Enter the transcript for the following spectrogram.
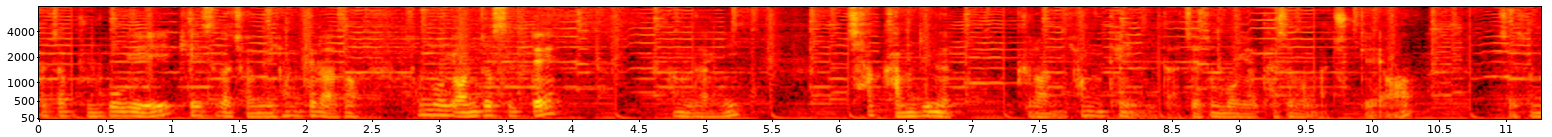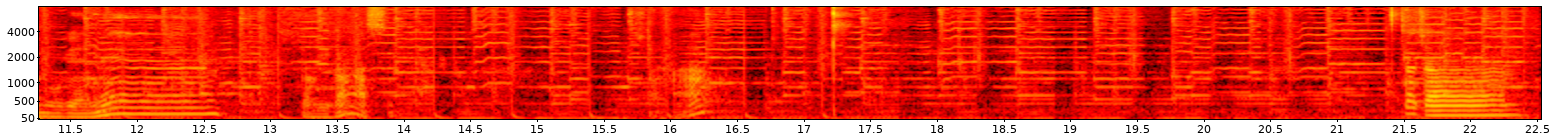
살짝 굴곡이 케이스가 져 있는 형태라서 손목에 얹었을 때 상당히 착 감기는 그런 형태입니다. 제 손목에 다시 한번 맞출게요. 제 손목에는 여기가 맞습니다. 자, 짜잔.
